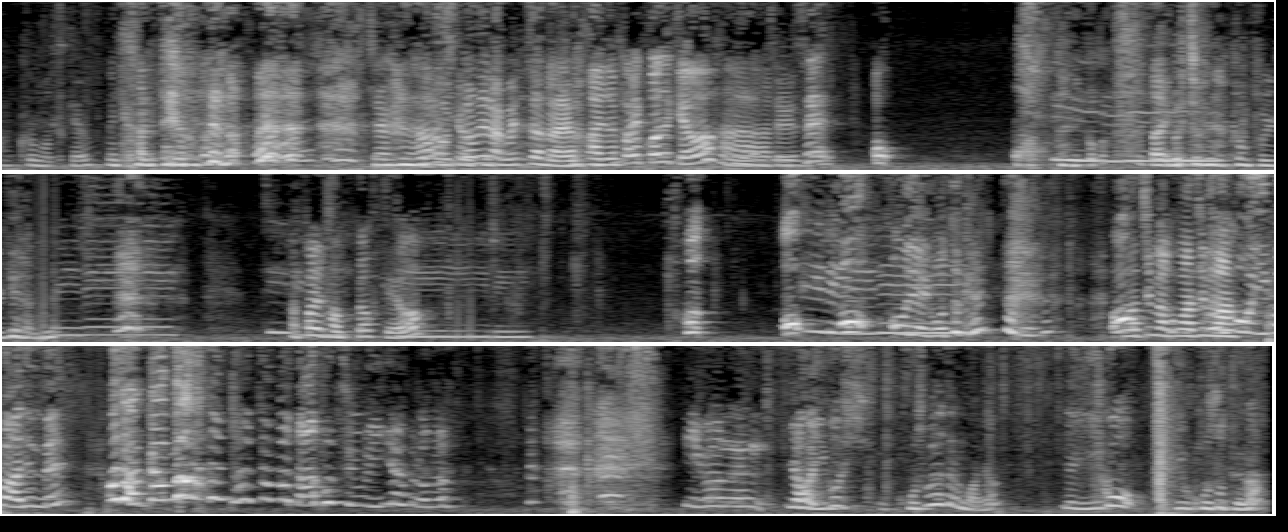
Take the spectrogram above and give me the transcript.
아, 그럼 어떡해요? 가릴게요. 제가 하나씩 꺼내라고 했잖아요. 아니야 빨리 꺼낼게요. 하나 하나, 둘 둘, 셋. 어. 어, 나 이거 나 이거 좀 약간 불길한데. 아, 빨리 갖고 갈게요. 띠리. 어, 어, 어, 야, 이거 어떡해? 마지막, 마지막. 어, 이거 아닌데? 어, 잠깐만! 잠깐만, 나도 지금 이게 그러면. 이거는, 야, 이거 씨, 고소해야 되는 거 아니야? 야, 이거, 이거 고소 되나?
